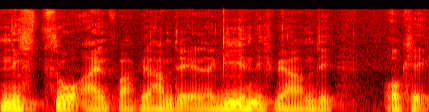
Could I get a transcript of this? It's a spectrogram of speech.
nicht so einfach. Wir haben die Energie nicht, wir haben die. Okay.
